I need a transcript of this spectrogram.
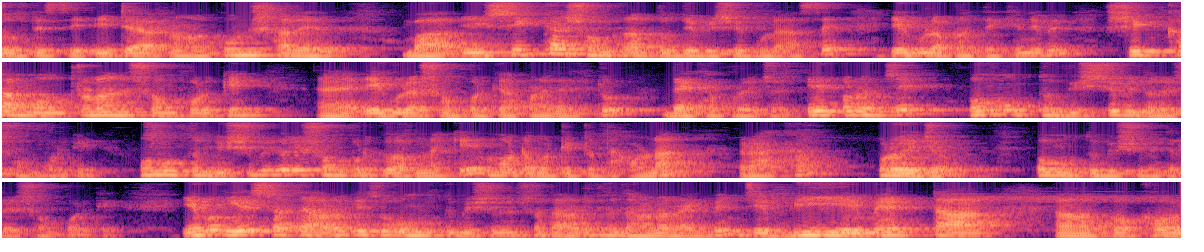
চলতেছে, এটা কোন সালের বা এই শিক্ষা সংক্রান্ত যে বিষয়গুলো আছে, এগুলো আপনারা দেখে নেবেন। শিক্ষা মন্ত্রণালয় সম্পর্কে এগুলো সম্পর্কে আপনাদের একটু দেখা প্রয়োজন। এরপর হচ্ছে উন্মুক্ত বিশ্ববিদ্যালয় সম্পর্কে। উন্মুক্ত বিশ্ববিদ্যালয় সম্পর্কেও আপনাকে মোটামুটি একটা ধারণা রাখা প্রয়োজন, উন্মুক্ত বিশ্ববিদ্যালয় সম্পর্কে। এবং এর সাথে আরও কিছু, উন্মুক্ত বিশ্ববিদ্যালয়ের সাথে আরও কিছু ধারণা রাখবেন যে বিএমএডটা এম কখন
